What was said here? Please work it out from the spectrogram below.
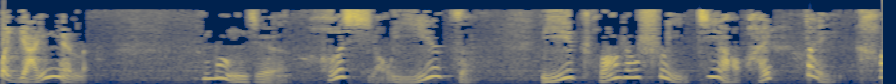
不言语了。梦见和小姨子一床上睡觉，还背靠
